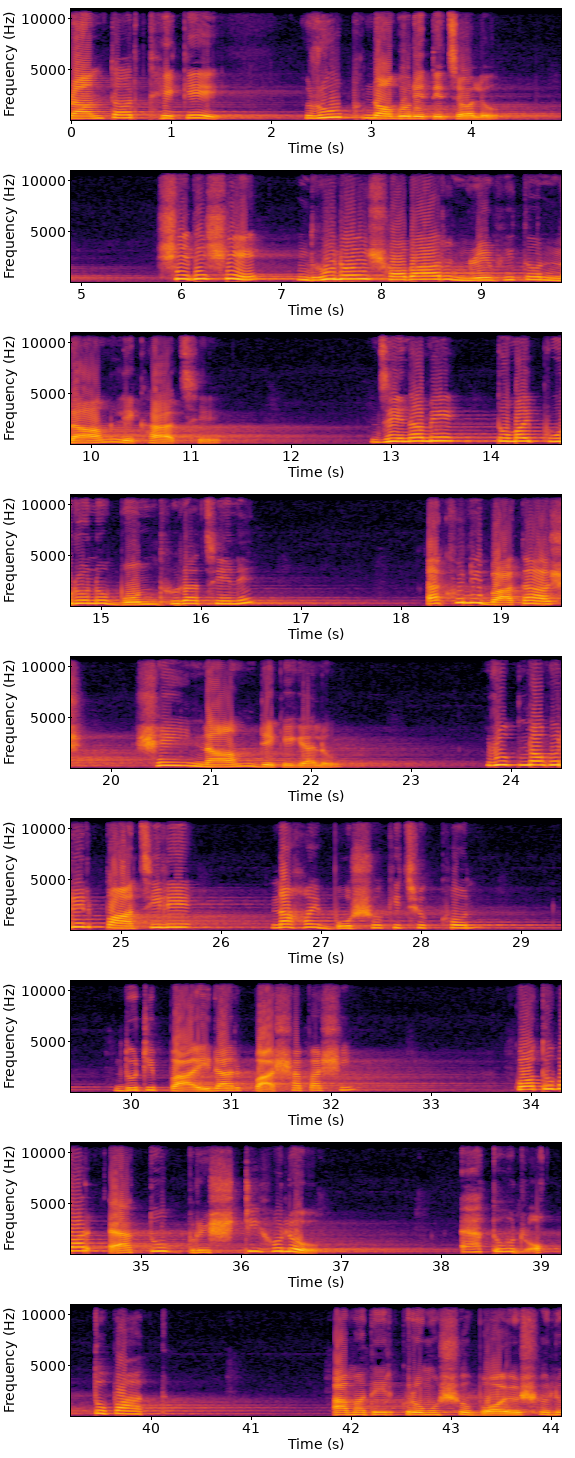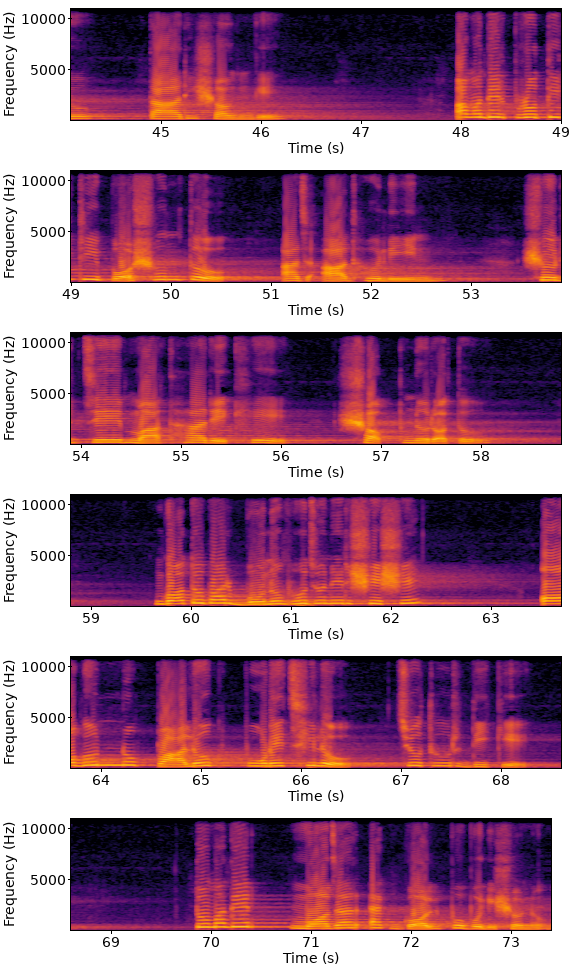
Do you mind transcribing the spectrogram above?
প্রান্তর থেকে রূপনগরেতে চলো। সে দেশে ধুলোয় সবার নিভৃত নাম লেখা আছে। যে নামে তোমায় পুরনো বন্ধুরা চেনে, এখনই বাতাস সেই নাম ডেকে গেল। রূপনগরের পাঁচিলে না হয় বসো কিছুক্ষণ। দুটি পায়রার পাশাপাশি। কতবার এত বৃষ্টি হলো, এত রক্তপাত। আমাদের ক্রমশ বয়স হলো তারই সঙ্গে। আমাদের প্রতিটি বসন্ত আজ আধলীন। সূর্যে মাথা রেখে স্বপ্নরত। গতবার বনভোজনের শেষে অগণ্য পালক পড়েছিল চতুর্দিকে। তোমাদের মজার এক গল্প বলি শোনো।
